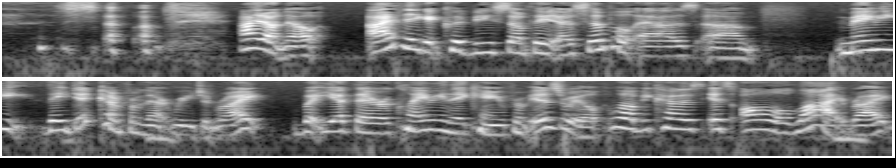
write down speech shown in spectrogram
so, I don't know. I think it could be something as simple as um, maybe they did come from that region, right? But yet they're claiming they came from Israel. Well, because it's all a lie, right?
